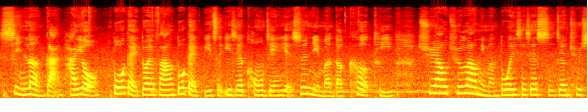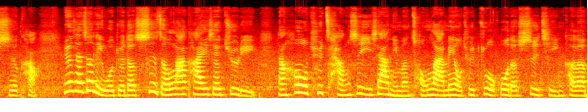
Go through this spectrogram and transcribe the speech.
信任感，还有多给对方、多给彼此一些空间，也是你们的课题，需要去让你们多一些些时间去思考。因为在这里，我觉得试着拉开一些距离，然后去尝试一下你们从来没有去做过的事情，可能。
